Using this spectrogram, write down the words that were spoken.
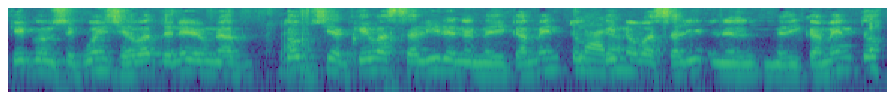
qué consecuencias va a tener una autopsia, qué va a salir en el medicamento, Claro. qué no va a salir en el medicamento.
